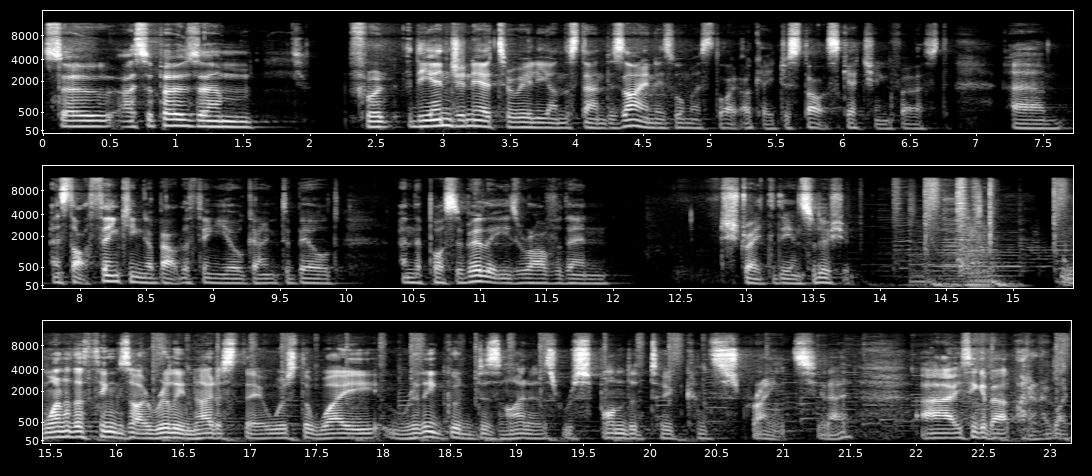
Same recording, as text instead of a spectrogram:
So I suppose um, for the engineer to really understand design is almost like, okay, just start sketching first um, and start thinking about the thing you're going to build and the possibilities rather than straight to the end solution. One of the things I really noticed there was the way really good designers responded to constraints, you know? Uh, you think about, I don't know, like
